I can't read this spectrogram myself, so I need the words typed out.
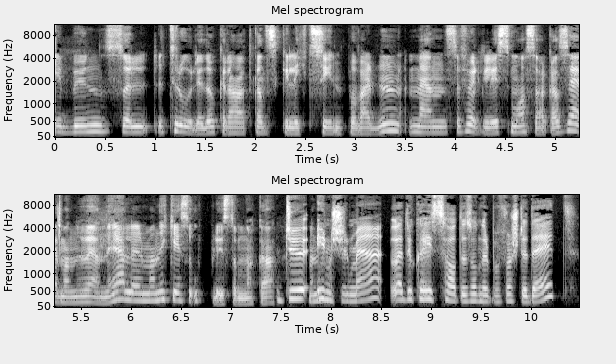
I bunn så tror jeg dere har et ganske likt syn på verden, men selvfølgelig i småsaker så er man uenig, eller man ikke er så opplyst om noe. Du, men, unnskyld meg, vet du hva jeg sa til Sondre på første date?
